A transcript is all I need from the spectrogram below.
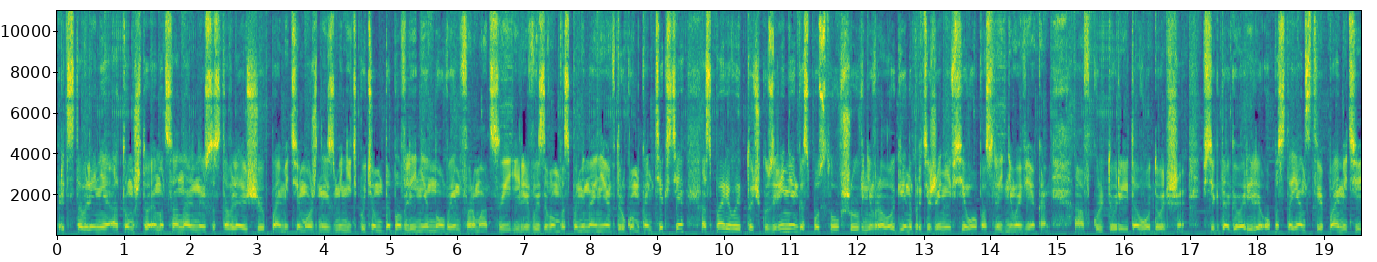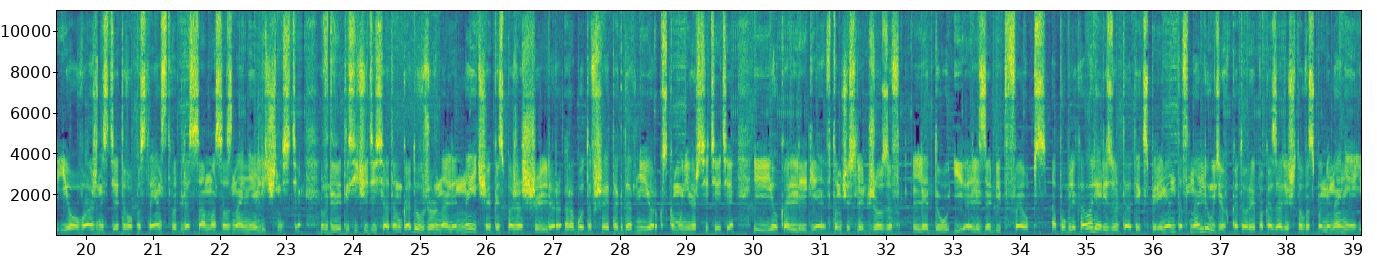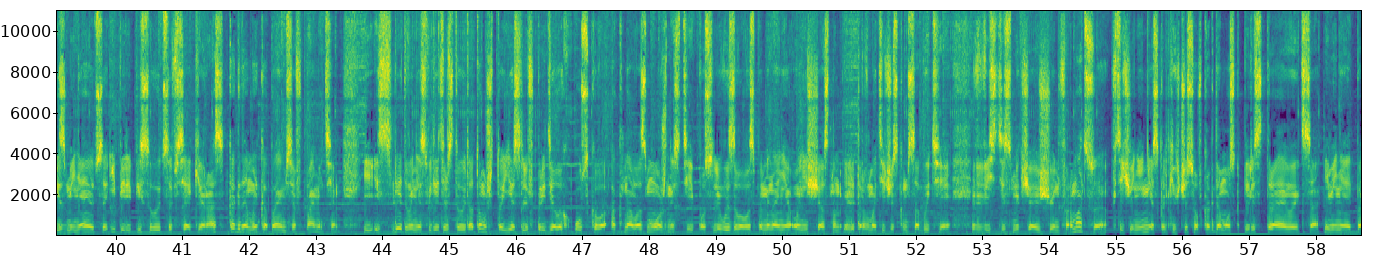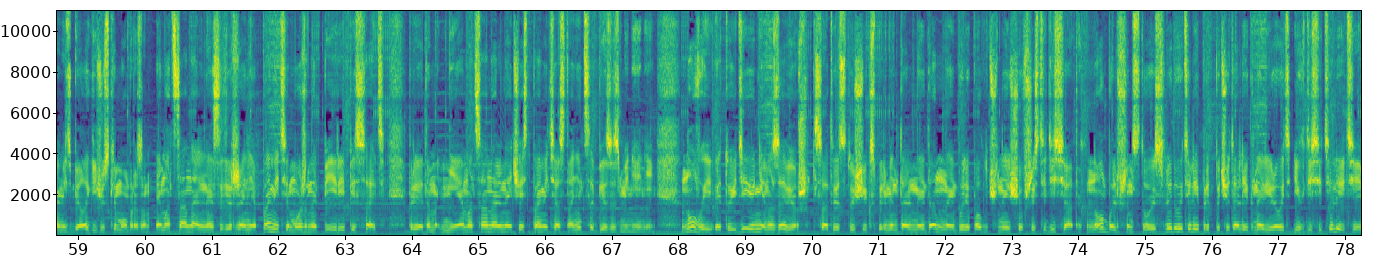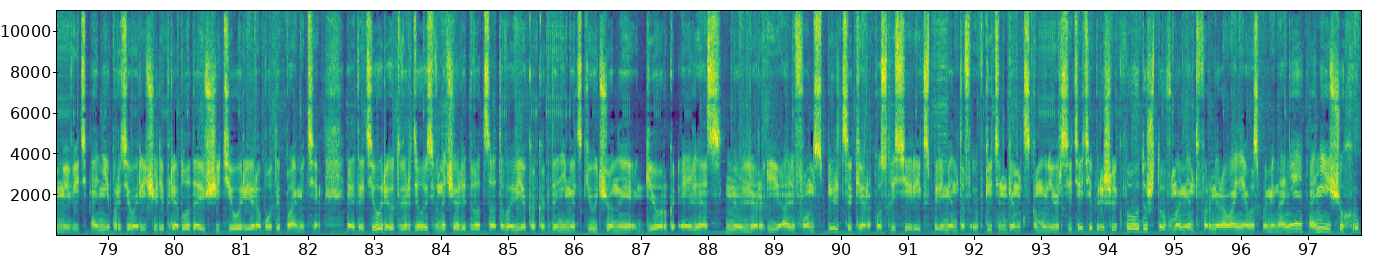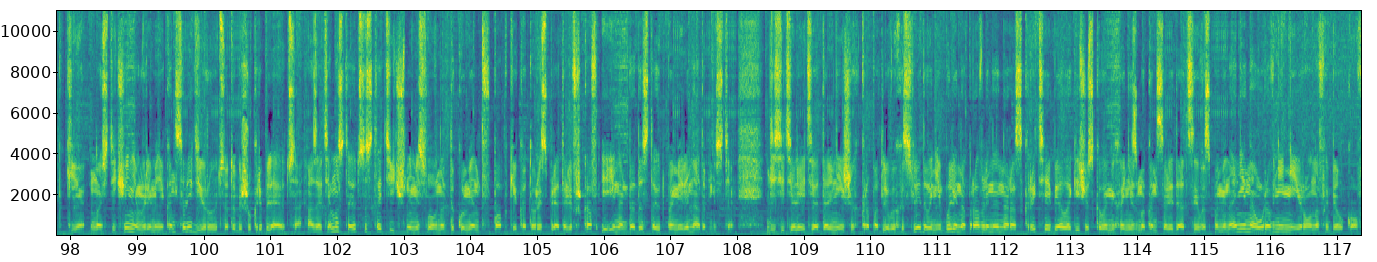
Представление о том, что эмоциональную составляющую памяти можно изменить путем добавления новой информации или вызовом воспоминания в другом контексте, оспаривает точку зрения, господствовавшую в неврологии на протяжении всего последнего века, а в культуре и того дольше. Всегда говорили о постоянстве памяти и о важности этого постоянства для самоосознания личности. В 2010 году в журнале Nature госпожа Шиллер, работавшая тогда в Нью-Йоркском университете, университете, и ее коллеги, в том числе Джозеф Леду и Элизабет Фелпс, опубликовали результаты экспериментов на людях, которые показали, что воспоминания изменяются и переписываются всякий раз, когда мы копаемся в памяти. И исследования свидетельствуют о том, что если в пределах узкого окна возможностей после вызова воспоминания о несчастном или травматическом событии ввести смягчающую информацию в течение нескольких часов, когда мозг перестраивается и меняет память биологически, логическим образом. Эмоциональное содержание памяти можно переписать, при этом неэмоциональная часть памяти останется без изменений. Новой эту идею не назовешь. Соответствующие экспериментальные данные были получены еще в 60-х, но большинство исследователей предпочитали игнорировать их десятилетиями, ведь они противоречили преобладающей теории работы памяти. Эта теория утвердилась в начале 20 века, когда немецкие ученые Георг Элиас, Мюллер и Альфонс Пильцекер после серии экспериментов в Геттингенском университете пришли к выводу, что в момент формирования воспоминания они еще хрупкие, но с течением времени консолидируются, то бишь укрепляются, а затем остаются статичными, словно документ в папке, который спрятали в шкаф и иногда достают по мере надобности. Десятилетия дальнейших кропотливых исследований были направлены на раскрытие биологического механизма консолидации воспоминаний на уровне нейронов и белков.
